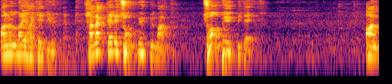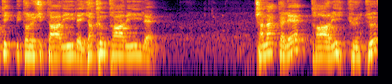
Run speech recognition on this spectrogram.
anılmayı hak ediyor. Çanakkale çok büyük bir marka. Çok büyük bir değer. antik mitolojik tarihiyle, yakın tarihiyle Çanakkale tarih, kültür,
